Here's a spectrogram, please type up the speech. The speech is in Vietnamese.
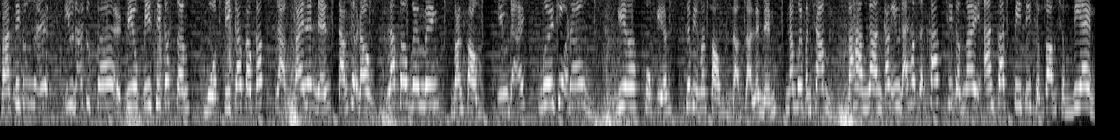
và ti công nghệ, ưu đãi cực phê. Build PC custom mua PC cao cấp giảm ngay lên đến 8 triệu đồng. Laptop gaming, văn phòng, ưu đãi 10 triệu đồng. Gear, phụ kiện, thiết bị văn phòng giảm giá lên đến 50% và hàng ngàn các ưu đãi hấp dẫn khác truy cập ngay anfatpc.com.vn.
